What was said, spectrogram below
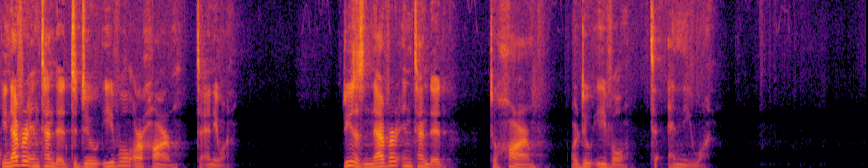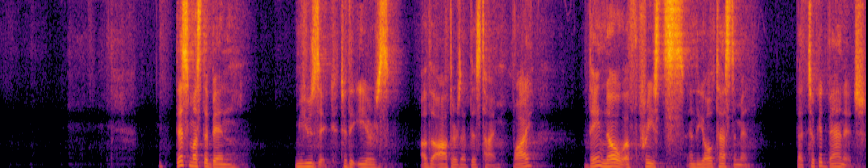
he never intended to do evil or harm to anyone. Jesus never intended to harm or do evil to anyone. This must have been music to the ears of the authors at this time. Why? They know of priests in the Old Testament that took advantage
